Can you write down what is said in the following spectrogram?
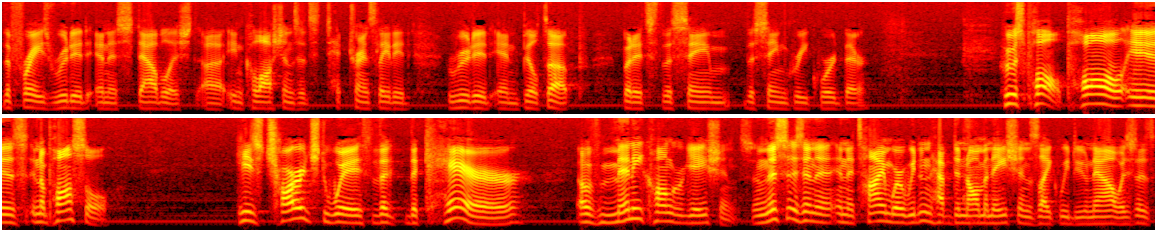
the phrase rooted and established. Uh, in Colossians, it's t- translated rooted and built up, but it's the same, the same Greek word there. Who's Paul? Paul is an apostle. He's charged with the, the care of many congregations. And this is in a, in a time where we didn't have denominations like we do now. This is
